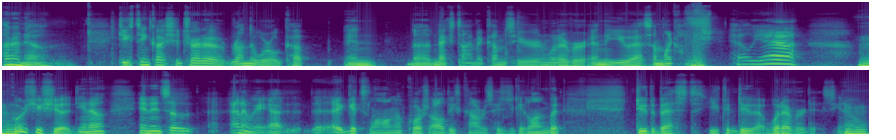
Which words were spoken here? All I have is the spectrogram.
I don't know. Do you think I should try to run the World Cup in uh, next time it comes here and whatever in the U.S.? I'm like, hell yeah. Of course you should, you know? And then so, anyway, uh, it gets long, of course, all these conversations get long, but do the best you can do at whatever it is, you know?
